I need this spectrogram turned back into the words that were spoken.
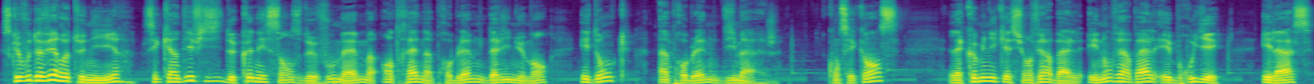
Ce que vous devez retenir, c'est qu'un déficit de connaissance de vous-même entraîne un problème d'alignement et donc un problème d'image. Conséquence, la communication verbale et non verbale est brouillée. Hélas,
